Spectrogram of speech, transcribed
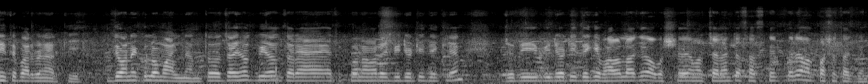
নিতে পারবেন আর কি যে অনেকগুলো মাল নেন। তো যাই হোক বিহাল যারা এতক্ষণ আমার এই ভিডিওটি দেখলেন, যদি ভিডিওটি দেখে ভালো লাগে অবশ্যই আমার চ্যানেলটা সাবস্ক্রাইব করে আমার পাশে থাকবেন।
